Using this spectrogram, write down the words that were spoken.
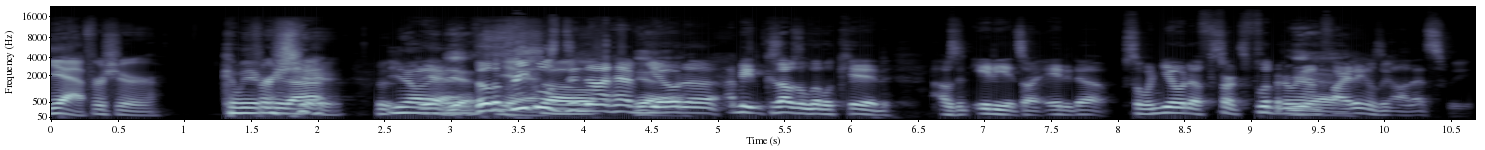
yeah, for sure, Can we for agree that? sure. You know what I yeah. mean? Yes. Though the Yeah. prequels did not have Yeah. Yoda. I mean, because I was a little kid, I was an idiot, so I ate it up. So when Yoda starts flipping around Yeah. fighting, I was like, "Oh, that's sweet."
